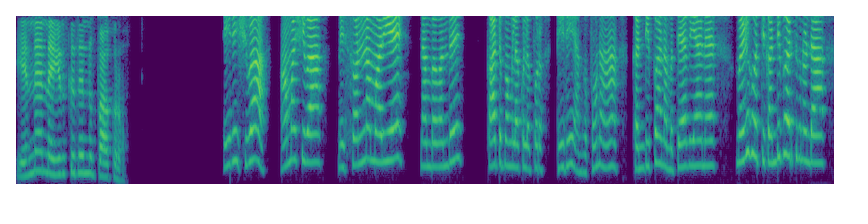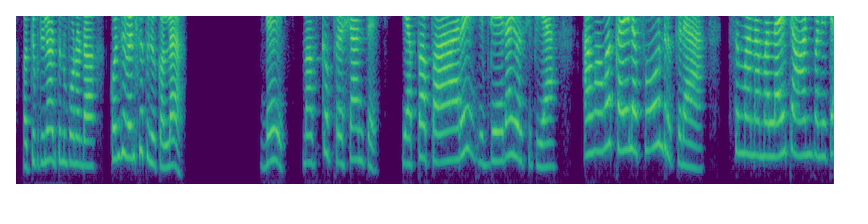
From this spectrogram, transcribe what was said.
என்னென்ன இருக்குதுன்னு பாக்குறோம். டேய் டேய் சிவா ஆமா சிவா நீ சொன்ன மாதிரியே நம்ம வந்து காட்டு பங்களாக்குள்ள போறோம். டேய் டேய் அங்க போனா கண்டிப்பா நம்ம தேவையான மெழுகுவத்தி கண்டிப்பா எடுத்துக்கணும்டா. வத்திப்பட்டிலாம் எடுத்துன்னு போனோம்டா கொஞ்சம் வெளிச்சத்துக்கு இருக்கும்ல. டேய் மக்கு பிரசாந்த் எப்ப பாரு இப்படியே தான் யோசிப்பியா? அவன் கையில போன் இருக்குடா. சும்மா நம்ம லைட் ஆன் பண்ணிட்டு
